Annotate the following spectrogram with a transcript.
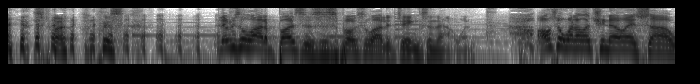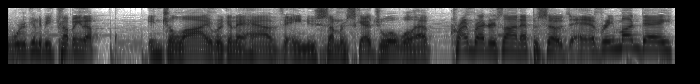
was- there was a lot of buzzes as opposed to a lot of dings in that one. Also, want to let you know as uh, we're going to be coming up in July, we're going to have a new summer schedule. We'll have Crime Writers on episodes every Monday,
